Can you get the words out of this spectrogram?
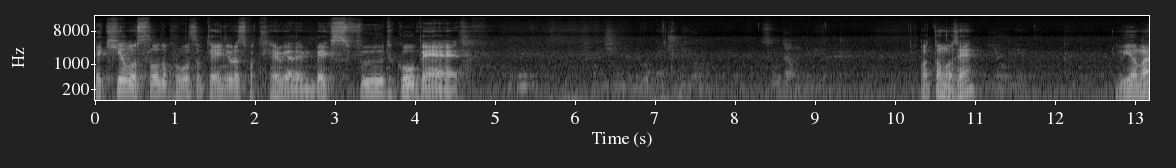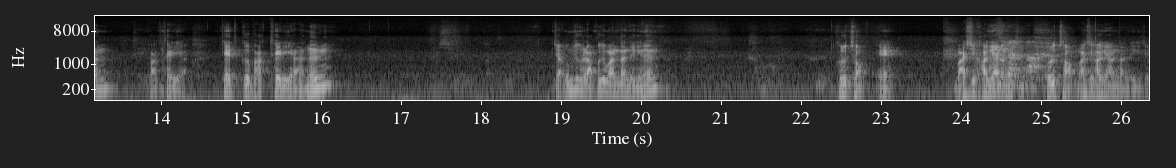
They kill or slow the growth of dangerous bacteria that makes food go bad. 향신료는 주기가 성장을 느리게 한다. 어떤 것에. 위험한 박테리아. that 그 박테리아는 자 음식을 나쁘게 만든다는 얘기는 그렇죠. 예. 맛이 가게 하는 거죠. 그렇죠. 맛이 가게 한다는 얘기죠.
